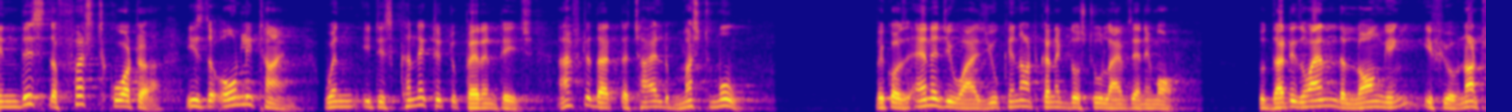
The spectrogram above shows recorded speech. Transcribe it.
In this, the first quarter is the only time when it is connected to parentage. After that, the child must move because energy-wise, you cannot connect those two lives anymore. So that is when the longing, if you have not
